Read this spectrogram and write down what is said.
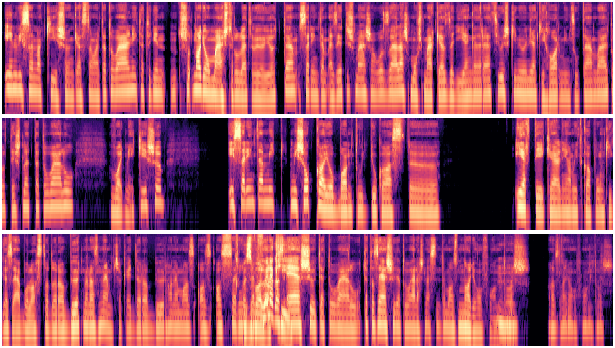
én viszonylag későn kezdtem el tetoválni, tehát hogy én so, nagyon más területről jöttem, szerintem ezért is más a hozzáállás, most már kezd egy ilyen generáció is kinőni, aki 30 után váltott és lett tetováló, vagy még később, és szerintem mi, mi sokkal jobban tudjuk azt ö, értékelni, amit kapunk igazából azt a darab bőrt, mert az nem csak egy darab bőr, hanem az, az, az szerintem, Az főleg az első tetováló, tehát az első tetoválásnál szerintem az nagyon fontos. Mhm. Az nagyon fontos.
